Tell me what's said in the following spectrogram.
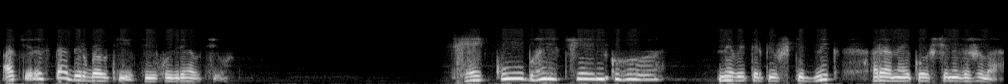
а через табір балтійців і кудрявців. Чайку гаряченького, не витерпів шкідник, рана якого ще не зажила.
